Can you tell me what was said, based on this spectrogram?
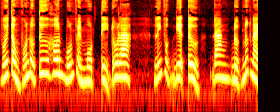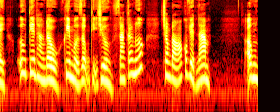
với tổng vốn đầu tư hơn 4,1 tỷ đô la. Lĩnh vực điện tử đang được nước này ưu tiên hàng đầu khi mở rộng thị trường sang các nước, trong đó có Việt Nam. Ông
